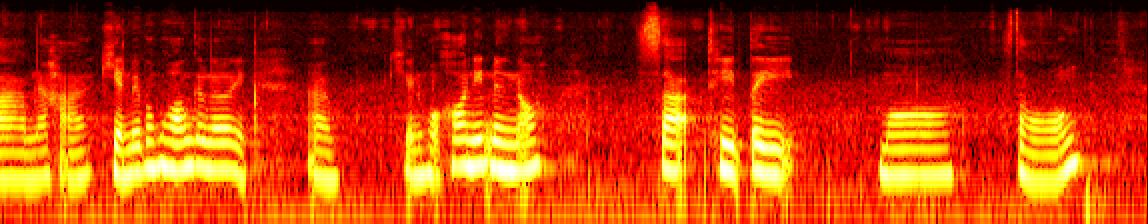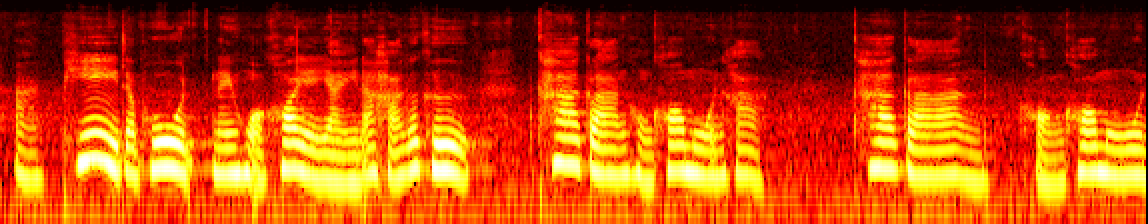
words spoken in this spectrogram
ตามนะคะ เขียนไปพร้อมๆกันเลย เขียนหัวข้อนิดนึงเนาะ สถิติม2อะพี่จะพูดในหัวข้อใหญ่ ๆนะคะ ก็คือ ค่ากลางของข้อมูลค่ะ ค่ากลางของข้อมูล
